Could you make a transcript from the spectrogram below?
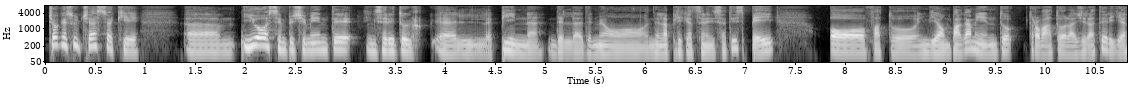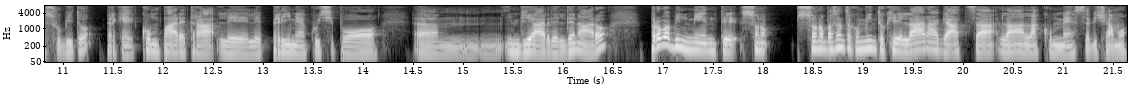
ciò che è successo è che uh, io ho semplicemente inserito il, eh, il PIN del, del mio, nell'applicazione di Satispay ho fatto invia un pagamento, trovato la gelateria subito perché compare tra le, le prime a cui si può um, inviare del denaro. Probabilmente sono, sono, abbastanza convinto che la ragazza, la, la commessa, diciamo,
